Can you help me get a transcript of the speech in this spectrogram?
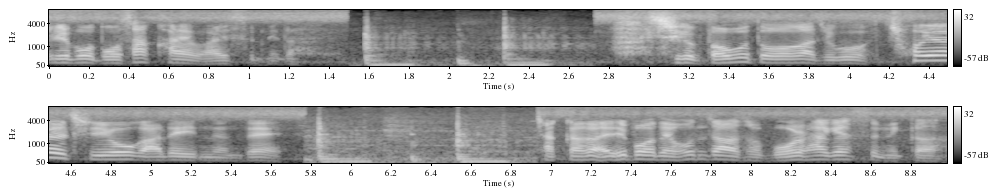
일본 오사카에 와 있습니다. 지금 너무 더워가지고 초열 지옥 안에 있는데 작가가 일본에 혼자 와서 뭘 하겠습니까?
